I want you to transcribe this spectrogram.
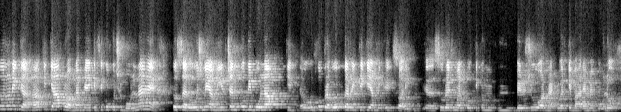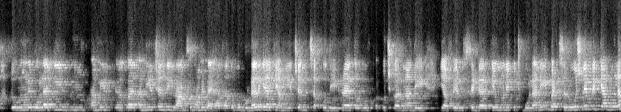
तो उन्होंने कहा कि क्या प्रॉब्लम है? किसी को कुछ बोलना है? तो सरोज ने अमीर चंद को भी बोला कि उनको प्रवोक कर रही थी कि सॉरी सूरजमल को कि तुम बिरजू और नटवर के बारे में बोलो। तो उन्होंने बोला कि अमीर पर अमीर चंद भी ग्राम सभा में बैठा था तो वो डर गया कि अमीर चंद सबको देख रहा है तो वो कुछ कर ना दे, या फिर उससे डर के उन्होंने कुछ बोला नहीं। बट सरोज ने फिर क्या बोला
